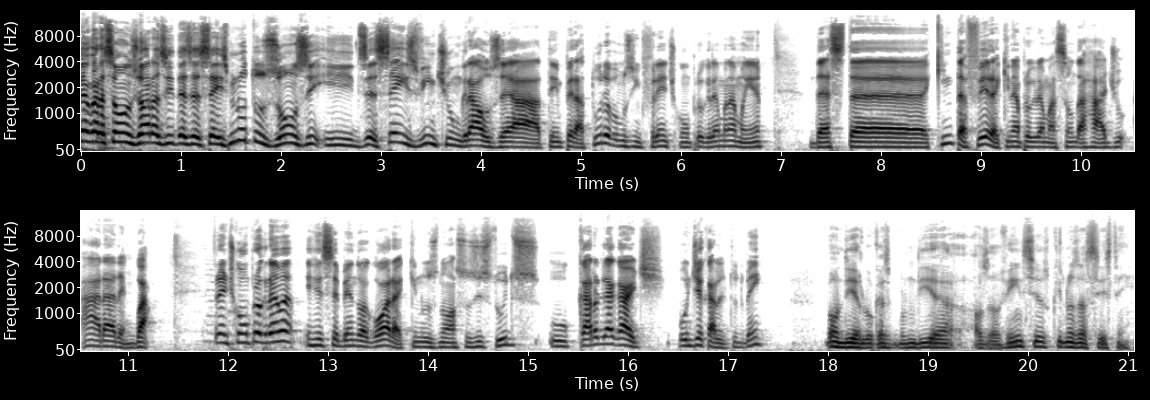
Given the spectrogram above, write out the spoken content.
Bem, agora são 11 horas e 16 minutos, 11 e 16, 21 graus é a temperatura. Vamos em frente com o programa na manhã desta quinta-feira aqui na programação da Rádio Araranguá. Frente com o programa e recebendo agora aqui nos nossos estúdios o Carlos Lagarde. Bom dia, Carlos, tudo bem? Bom dia, Lucas. Bom dia aos ouvintes e aos que nos assistem.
